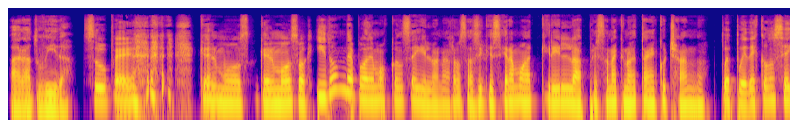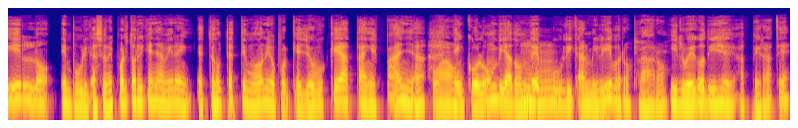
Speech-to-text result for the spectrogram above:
para tu vida. Súper, qué hermoso, qué hermoso. ¿Y dónde podemos conseguirlo, Ana Rosa, si quisiéramos adquirir las personas que nos están escuchando? Pues puedes conseguirlo en publicaciones puertorriqueñas. Miren, esto es un testimonio porque yo busqué hasta en España, en Colombia, donde publican mi libro. Claro. Y luego dije, ah, espérate,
